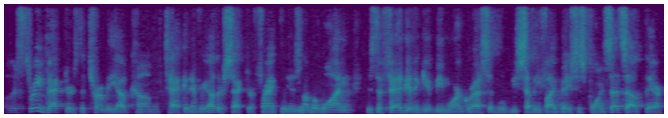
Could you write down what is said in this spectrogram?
Well, there's three vectors that determine the outcome of tech and every other sector, frankly. Is number one, is the Fed going to be more aggressive? Will be 75 basis points. That's out there.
